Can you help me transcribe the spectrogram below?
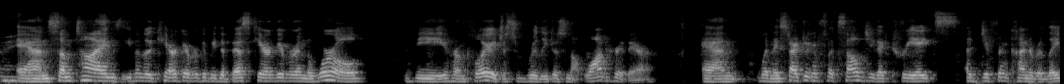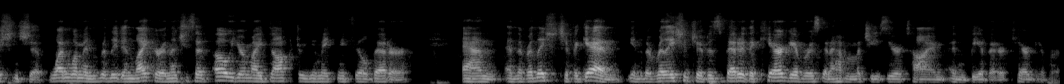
Right. And sometimes, even though the caregiver could be the best caregiver in the world, the her employer just really does not want her there. And when they start doing reflexology, that creates a different kind of relationship. One woman really didn't like her. And then she said, Oh, you're my doctor. You make me feel better. And, and the relationship, again, you know, the relationship is better. The caregiver is going to have a much easier time and be a better caregiver.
